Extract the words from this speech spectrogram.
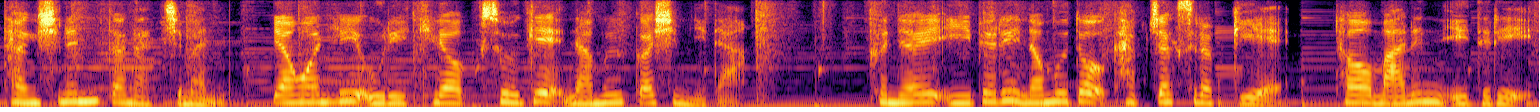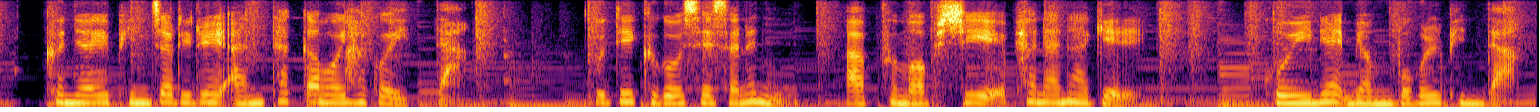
당신은 떠났지만 영원히 우리 기억 속에 남을 것입니다. 그녀의 이별이 너무도 갑작스럽기에 더 많은 이들이 그녀의 빈저리를 안타까워하고 있다. 부디 그곳에서는 아픔 없이 편안하길 고인의 명복을 빈다.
